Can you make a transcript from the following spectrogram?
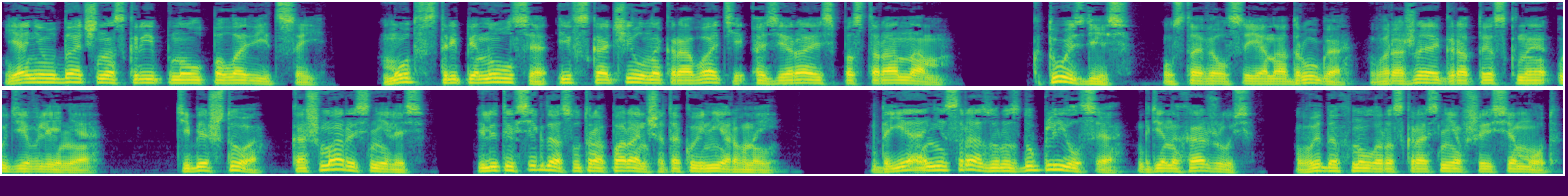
я неудачно скрипнул половицей. Мут встрепенулся и вскочил на кровати, озираясь по сторонам. «Кто здесь?» — уставился я на друга, выражая гротескное удивление. «Тебе что, кошмары снились? Или ты всегда с утра пораньше такой нервный?» «Да я не сразу раздуплился, где нахожусь», — выдохнул раскрасневшийся Мут.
